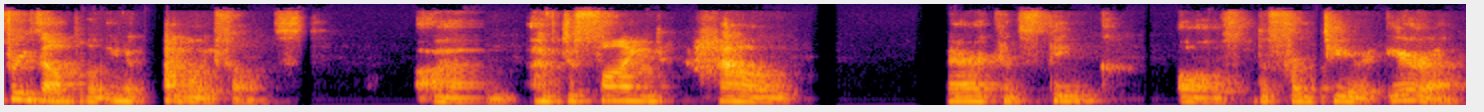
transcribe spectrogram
for example, you know, cowboy films um, have defined how Americans think of the frontier era.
